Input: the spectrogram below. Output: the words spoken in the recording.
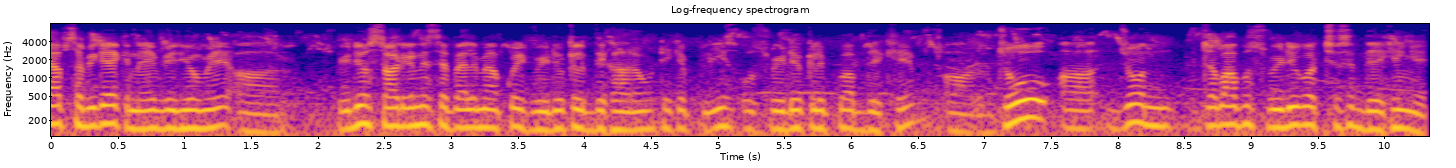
है आप सभी का एक नए वीडियो में और वीडियो स्टार्ट करने से पहले मैं आपको एक वीडियो क्लिप दिखा रहा हूँ, ठीक है? प्लीज़ उस वीडियो क्लिप को आप देखें और जो जो जब आप उस वीडियो को अच्छे से देखेंगे,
